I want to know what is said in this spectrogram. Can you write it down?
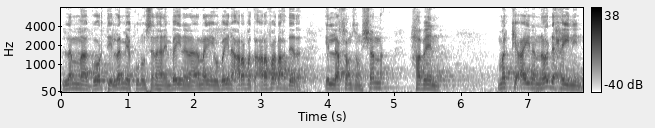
lamaa goortii lam yakun uusan ahanin baynana annaga iyo bayna carafata carafa dhexdeeda ilaa hamsun shan habeen markii aynan noo dhexaynin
